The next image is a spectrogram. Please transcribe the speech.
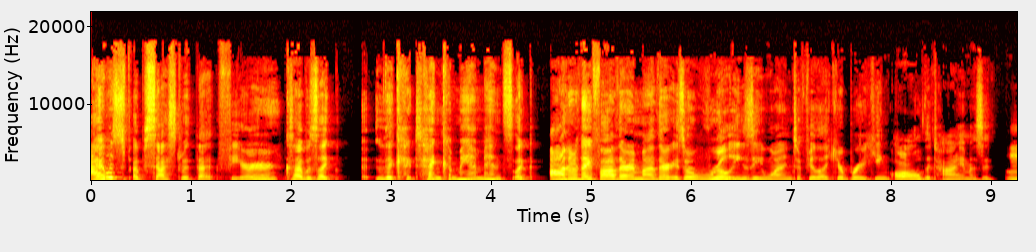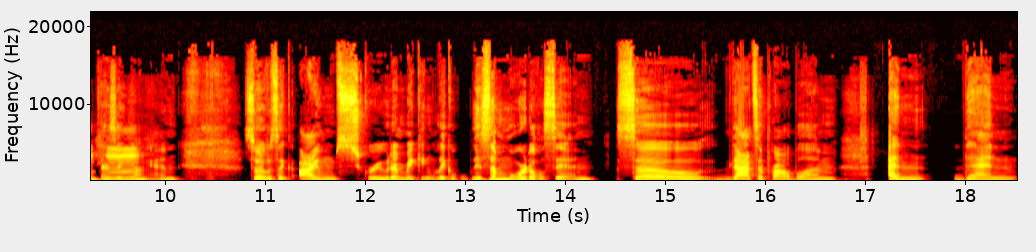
I was obsessed with that fear because I was like the 10 commandments like honor thy father and mother is a real easy one to feel like you're breaking all the time as a as a Mhm. youngin. So I was like, I'm screwed. I'm making like this is a mortal sin. So that's a problem. And then,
